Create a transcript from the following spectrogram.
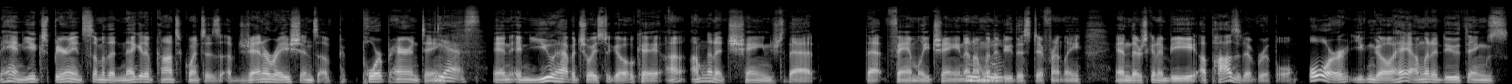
man, you experienced some of the negative consequences of generations of p- poor parenting. Yes. And and you have a choice to go, okay, I, I'm going to change that that family chain and I'm Mm-hmm. going to do this differently and there's going to be a positive ripple or you can go hey i'm going to do things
